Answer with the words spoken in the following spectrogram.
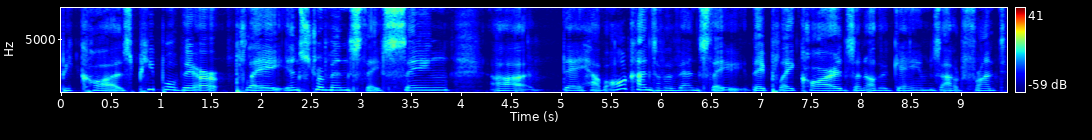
because people there play instruments, they sing. Uh, they have all kinds of events. They they play cards and other games out front,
